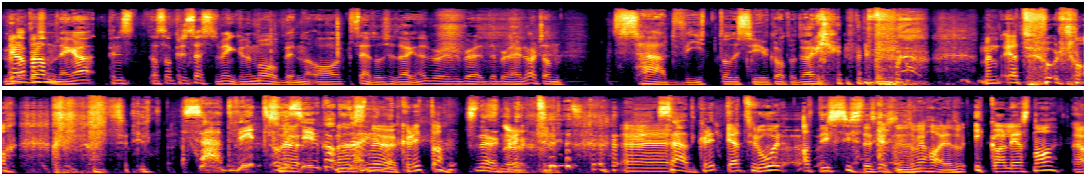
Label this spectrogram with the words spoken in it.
Men det er deg blanding av prins, altså prinsesse som ikke kunne målbinde og sytte eggene. Det burde, det burde- det burde heller vært sånn sædhvit og de syv kåte dvergene. Men jeg tror nå Sædhvit og Snø, de syv snøklitt, da. Snøklitt. Eh, Sædklitt. jeg tror at de siste sketsjene som vi har igjen som vi ikke har lest nå, Ja.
